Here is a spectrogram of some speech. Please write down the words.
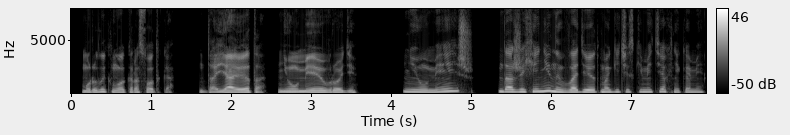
— мурлыкнула красотка. «Да я это, не умею вроде». «Не умеешь? Даже хинины владеют магическими техниками,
